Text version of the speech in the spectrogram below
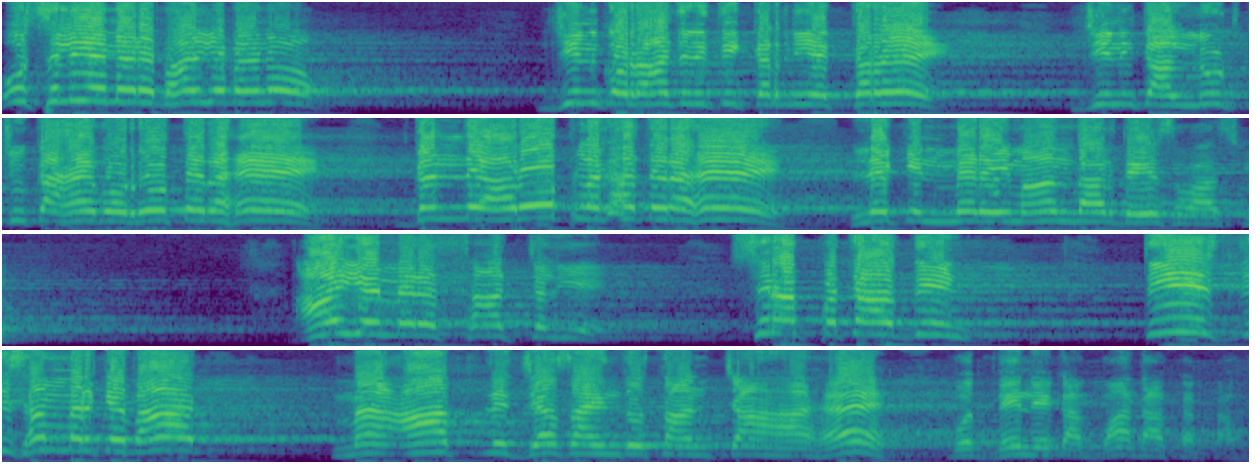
उसलिए मेरे भाइयों बहनों, जिनको राजनीति करनी है करें, जिनका लूट चुका है वो रोते रहे, गंदे आरोप लगाते रहे, लेकिन मेरे ईमानदार देशवासियों, आइए मेरे साथ चलिए, सिर्फ़ पचास दिन 30 दिसंबर के बाद मैं आपने जैसा हिंदुस्तान चाहा है, वो देने का वादा करता हूँ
